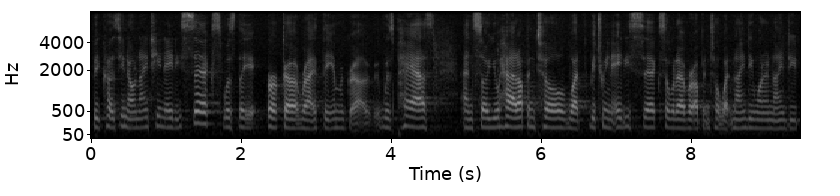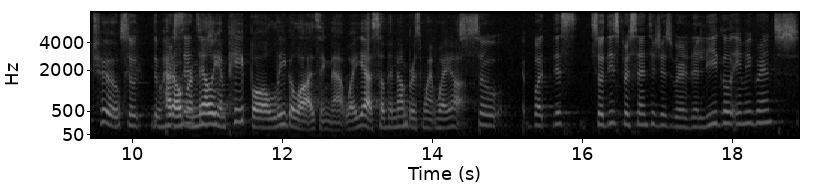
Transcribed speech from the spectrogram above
Because, you know, 1986 was the IRCA, right, the immigrant, was passed, and so you had up until what, between 86 or whatever, up until what, 91 or 92, So you had over a million people legalizing that way. Yeah, so the numbers went way up. So, but this, so these percentages were the legal immigrants?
